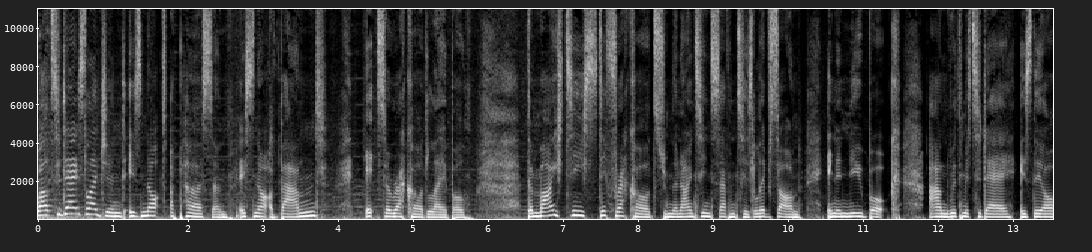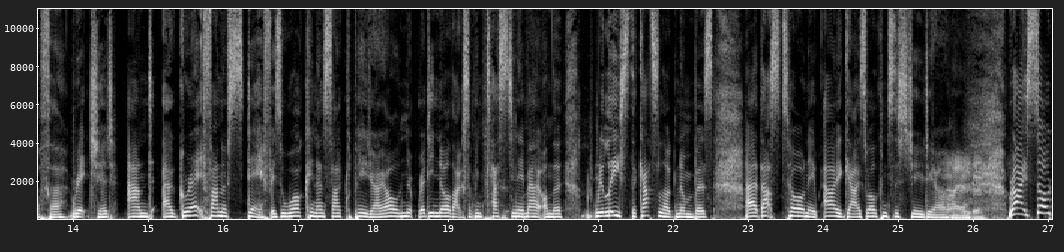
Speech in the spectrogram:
Well, today's legend is not a person, it's not a band, it's a record label. The mighty Stiff Records from the 1970s lives on in a new book, and with me today is the author, Richard. And a great fan of Stiff is a walking encyclopedia. I already know that because I've been testing him out on the release, the catalogue numbers. Uh, that's Tony. Hi, guys. Welcome to the studio. Hi. Right, so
